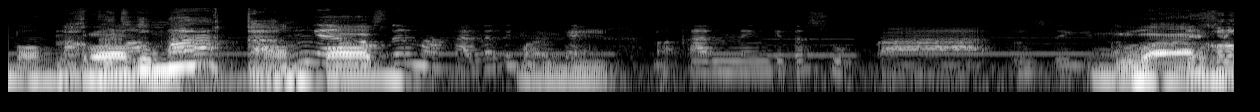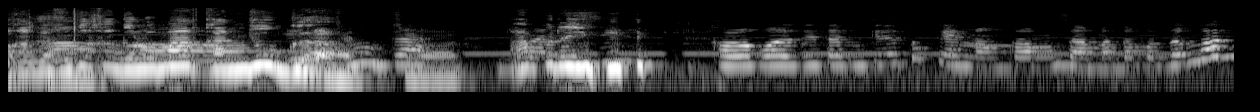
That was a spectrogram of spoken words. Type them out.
nongkrong juga makan. Enggak, Nonton maksudnya makannya tuh kita kayak makan yang kita suka terus kayak gitu Keluar Ya kalau kagak suka kagak lo makan juga. juga Bacot. Gimana Apa nih? sih? kalau quality time kita tuh kayak nongkrong sama teman-teman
